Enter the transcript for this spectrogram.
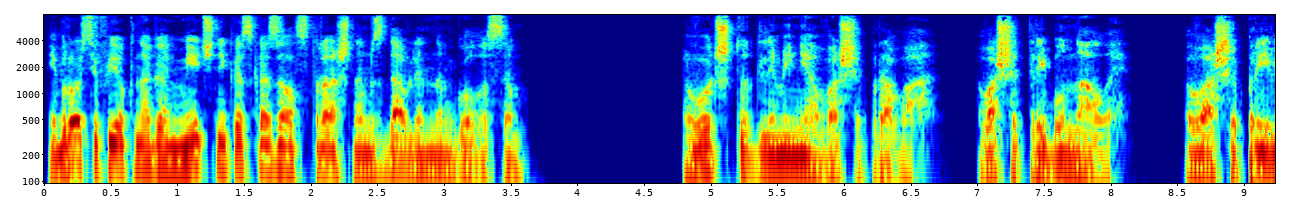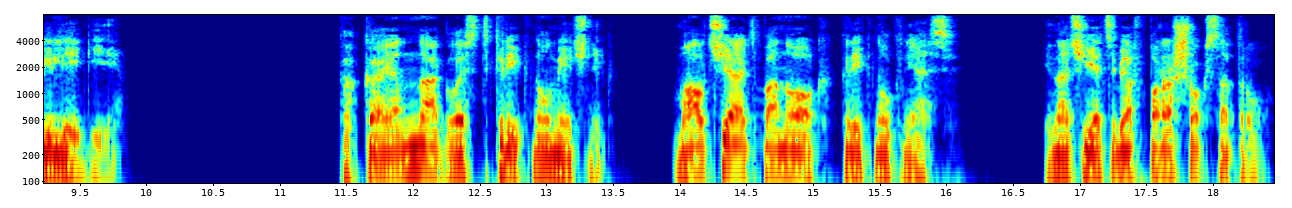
и, бросив ее к ногам мечника, сказал страшным сдавленным голосом, «Вот что для меня ваши права, ваши трибуналы, ваши привилегии». «Какая наглость!» — крикнул мечник. «Молчать, панок!» — крикнул князь. «Иначе я тебя в порошок сотру».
